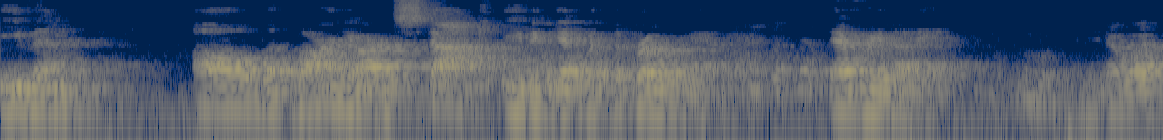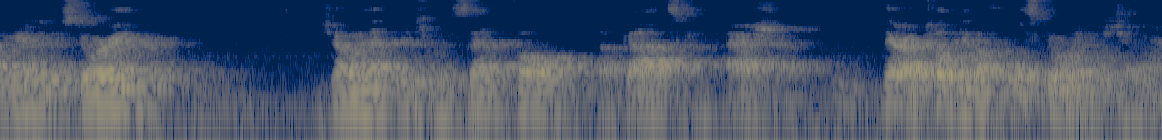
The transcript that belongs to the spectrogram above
Even all the barnyard stock even get with the program. Everybody. And you know what? The end of the story? Jonah is resentful of God's compassion. There, I've told you the whole story of Jonah.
